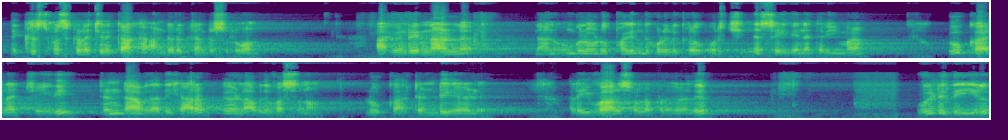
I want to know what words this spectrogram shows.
இந்த கிறிஸ்மஸ் கிடைச்சதுக்காக ஆண்டவருக்கு நன்றி சொல்லுவோம். ஆகவே இன்றைய நாளில் நான் உங்களோடு பகிர்ந்து கொண்டிருக்கிற ஒரு சின்ன செய்தி என்ன தெரியுமா? லூக்கா நற்செய்தி இரண்டாவது அதிகாரம் ஏழாவது வசனம். லூக்கா ரெண்டு ஏழு. அதில் இவ்வாறு சொல்லப்படுகிறது. விடுதியில்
